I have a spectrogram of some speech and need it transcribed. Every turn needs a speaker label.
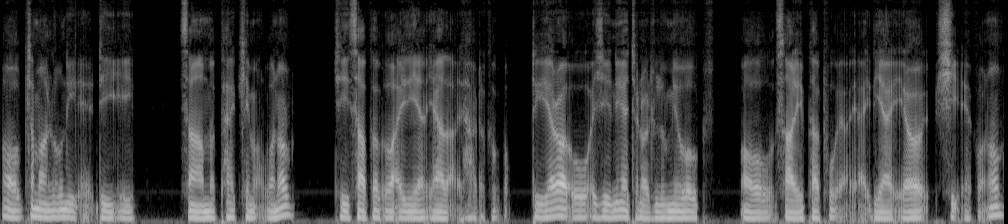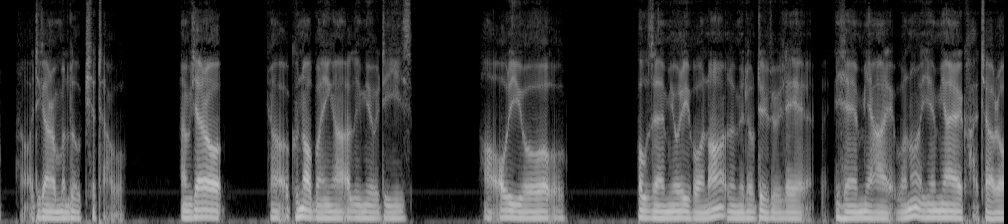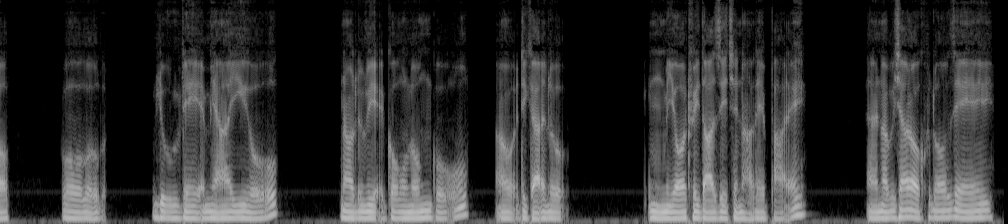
Speaker 1: ဟောပထမလုံးဒီဒီစာမဖတ်ခင်မှာပေါ့နော်ဒီစာဖတ်ဖို့ idea ရလာတဲ့ဟာတခုပေါ့ဒီကတော့ဟိုအရင်နေ့ကကျွန်တော်ဒီလိုမျိုးဟိုစာရီဖတ်ဖို့ idea ရောရှိရပေါ့နော်အဓိကတော့မလို့ဖြစ်တာပေါ့အဲကြတော့အခုနောက်ပိုင်းကအလိုမျိုးဒီဟော audio ပုံစံမျိုးတွေပေါ့နော်အဲ့လိုမျိုးလုပ်တဲ့တွေလည်းအရင်များတယ်ပေါ့နော်အရင်များတဲ့ခါကျတော့ဟိုလူတွေအများကြီးကို နောက်လူတွေအကုန်လုံးကိုဟိုအဓိကအဲ့လိုမရောထွေးသားစေချင်တာလည်းပါတယ်အဲနောက်ပြီးတော့ခုလုံးစေ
